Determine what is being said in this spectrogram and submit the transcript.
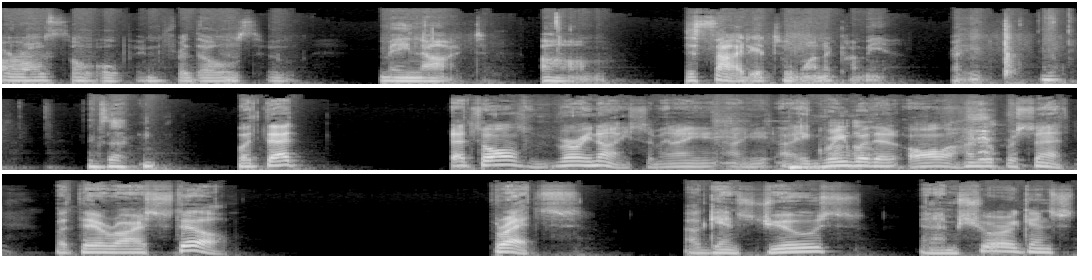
are also open for those who may not um, decided to want to come in, right? Exactly. But that that's all very nice. I mean, I, I, I agree with it all 100%. but there are still threats against Jews, and I'm sure against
